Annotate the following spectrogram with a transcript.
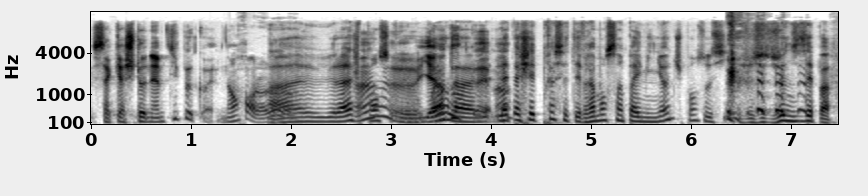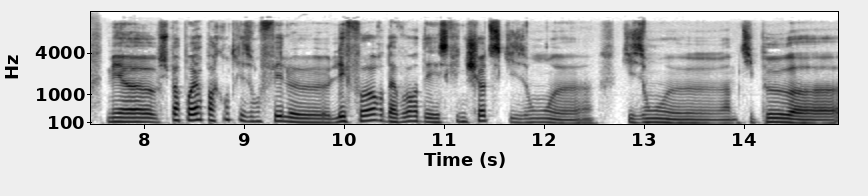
ça cachetonnait un petit peu quand même, non? Oh là là. Ah, euh, là, je Ah, pense euh, que y a un voilà, doute, la- quand même, hein. l'attaché de presse était vraiment sympa et mignonne, je pense aussi. Je, je- je ne sais pas. Mais euh, Super Power, par contre, ils ont fait le- l'effort d'avoir des screenshots qu'ils ont, euh, qu'ils ont euh, un petit peu euh,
